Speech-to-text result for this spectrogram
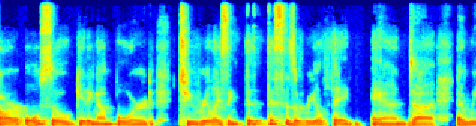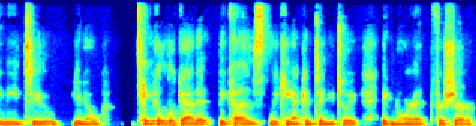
are also getting on board to realizing that this is a real thing, and mm-hmm. uh, and we need to, you know, take a look at it because we can't continue to ignore it for sure.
